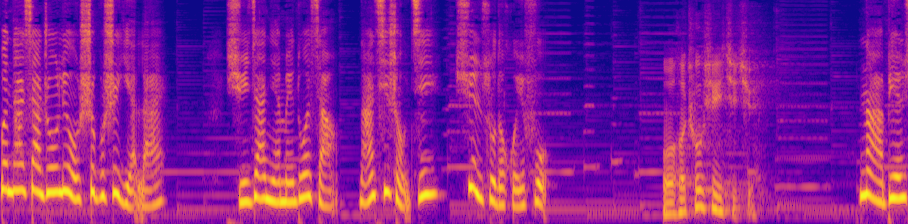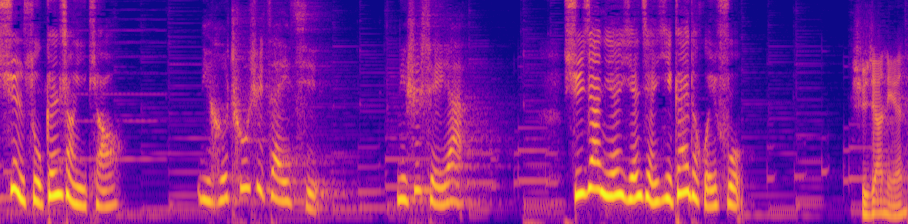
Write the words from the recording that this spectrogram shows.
问他下周六是不是也来。徐佳年没多想，拿起手机，迅速的回复：“我和初旭一起去。”那边迅速跟上一条：“你和初旭在一起？你是谁呀？”徐佳年言简意赅的回复：“徐佳年。”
